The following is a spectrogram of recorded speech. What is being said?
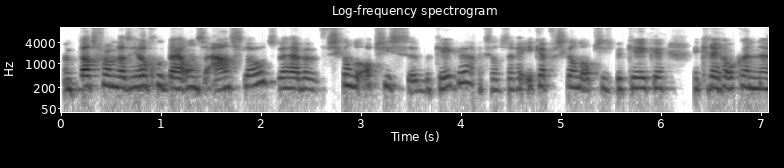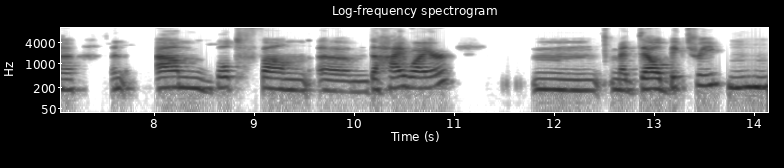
een platform dat heel goed bij ons aansloot. We hebben verschillende opties eh, bekeken. Ik zal zeggen, ik heb verschillende opties bekeken. Ik kreeg ook een, een aanbod van ehm The Highwire. Mm, met Dell Bigtree. Mhm.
